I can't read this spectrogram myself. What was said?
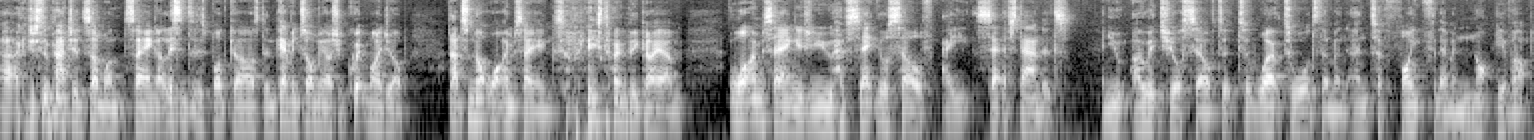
Uh, I can just imagine someone saying, I listened to this podcast and Kevin told me I should quit my job. That's not what I'm saying, so please don't think I am. What I'm saying is you have set yourself a set of standards and you owe it to yourself to, to work towards them and, and to fight for them and not give up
